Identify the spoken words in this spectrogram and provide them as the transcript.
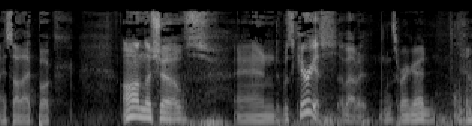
I saw that book on the shelves and was curious about it. That's very good. Yeah.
